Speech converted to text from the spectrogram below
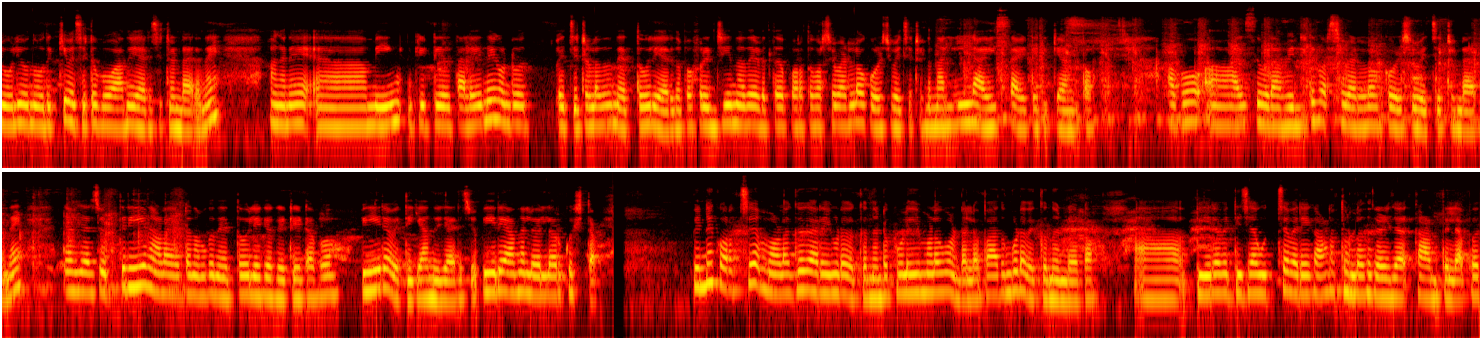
ജോലിയും ഒന്ന് ഒതുക്കി വെച്ചിട്ട് പോകാമെന്ന് വിചാരിച്ചിട്ടുണ്ടായിരുന്നേ. അങ്ങനെ മീൻ കിട്ടിയത് തലേന്നേ കൊണ്ട് വെച്ചിട്ടുള്ളത് നെത്തോലിയായിരുന്നു. അപ്പോൾ ഫ്രിഡ്ജിൽ നിന്ന് അത് എടുത്ത് പുറത്ത് കുറച്ച് വെള്ളമൊക്കെ ഒഴിച്ച് വെച്ചിട്ടുണ്ട്. നല്ല ഐസായിട്ടിരിക്കുകയാണ് കേട്ടോ. അപ്പോൾ ഐസ് വിടാൻ വേണ്ടിയിട്ട് കുറച്ച് വെള്ളമൊക്കെ ഒഴിച്ച് വെച്ചിട്ടുണ്ടായിരുന്നേ. ഞാൻ വിചാരിച്ചു ഒത്തിരി നാളായിട്ട് നമുക്ക് നെത്തോലിയൊക്കെ കിട്ടിയിട്ട് അപ്പോൾ പീര വറ്റിക്കാമെന്ന് വിചാരിച്ചു. പീരയാണല്ലോ എല്ലാവർക്കും ഇഷ്ടം. പിന്നെ കുറച്ച് മുളക് കറിയും കൂടെ വെക്കുന്നുണ്ട്. പുളിമുളകും ഉണ്ടല്ലോ. അപ്പോൾ അതും കൂടെ വെക്കുന്നുണ്ട് കേട്ടോ. പീര വറ്റിച്ചാൽ ഉച്ച വരെ കാണത്തുള്ളത് കഴിഞ്ഞാൽ കാണത്തില്ല. അപ്പോൾ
